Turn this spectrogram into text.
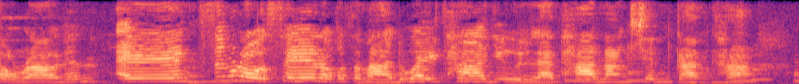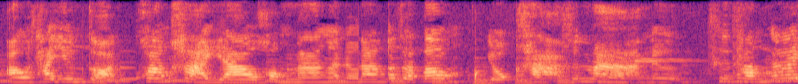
ของเรานั่นเอง ซึ่งโรเซ่เราก็จะมาด้วยท่ายืนและท่านั่งเช่นกันค่ะ เอาท่ายืนก่อนความขายาวของนางอะเนอะนางก็จะต้องยกขาขึ้นมาหนึ่งคือทำง่าย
